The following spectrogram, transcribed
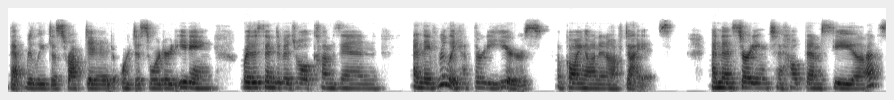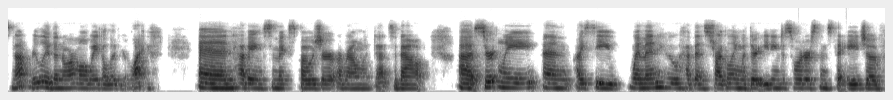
that really disrupted or disordered eating, where this individual comes in and they've really had 30 years of going on and off diets. And then starting to help them see uh, that's not really the normal way to live your life and having some exposure around what that's about. Uh, certainly, and I see women who have been struggling with their eating disorder since the age of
